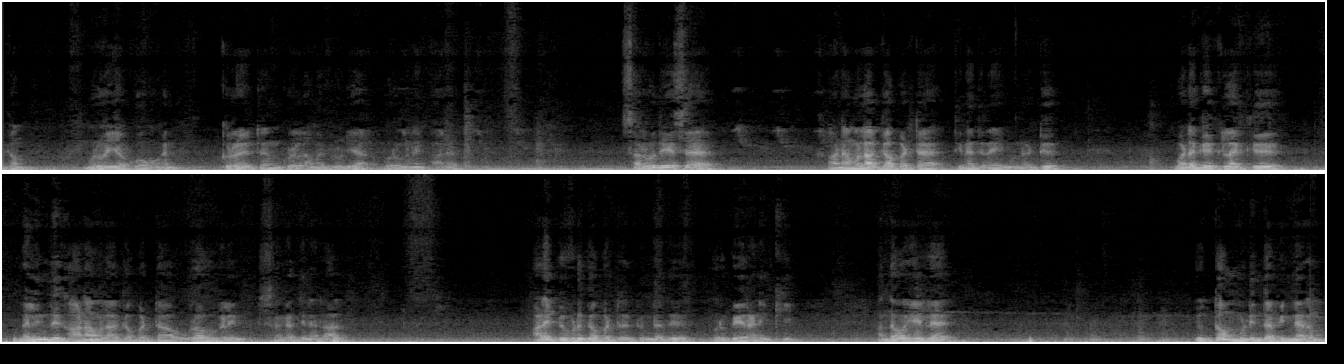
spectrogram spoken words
வணக்கம். முருகையா கோமகன் குரலிட்டன் குரல் அமைப்பினுடைய ஒருங்கிணைப்பாளர். சர்வதேச காணாமலாக்கப்பட்ட தினத்தினை முன்னிட்டு வடக்கு கிழக்கு மெலிந்து காணாமலாக்கப்பட்ட உறவுகளின் சங்கத்தினரால் அழைப்பு விடுக்கப்பட்டிருக்கின்றது ஒரு பேரணிக்கு. அந்த வகையில் யுத்தம் முடிந்த பின்னரும்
